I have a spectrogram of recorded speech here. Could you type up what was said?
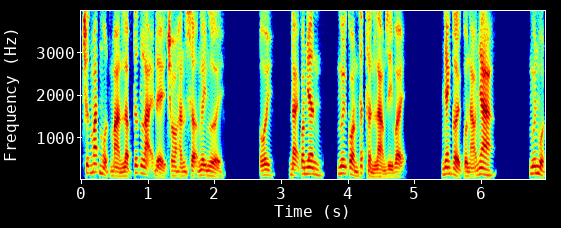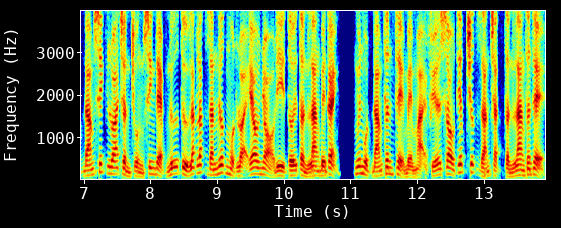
trước mắt một màn lập tức lại để cho hắn sợ ngây người. Ôi đại quan nhân ngươi còn thất thần làm gì vậy? Nhanh cởi quần áo nha. Nguyên một đám xích loa trần chuồng xinh đẹp nữ từ lắc lắc rắn nước một loại eo nhỏ đi tới tần lang bên cạnh nguyên một đám thân thể mềm mại phía sau tiếp trước dán chặt tần lang thân thể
